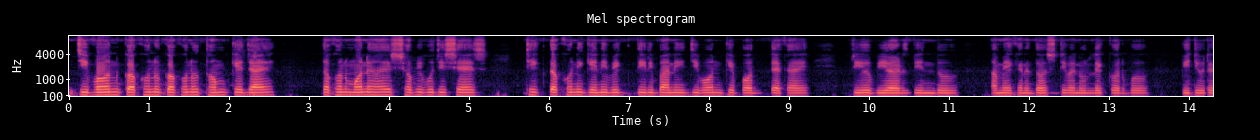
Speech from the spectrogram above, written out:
জীবন কখনো কখনো থমকে যায়, তখন মনে হয় সবই বুঝি শেষ। ঠিক তখনই জ্ঞানী ব্যক্তির বাণী জীবনকে পথ দেখায়। প্রিয় বিয়ার্স বিন্দু, আমি এখানে দশটি বাণী উল্লেখ করব। ভিডিওটা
